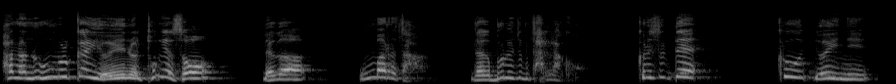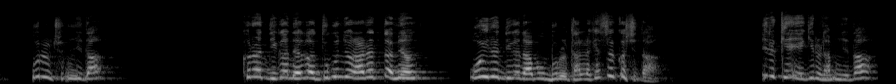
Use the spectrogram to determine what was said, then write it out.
하나는 우물가의 여인을 통해서 내가 목마르다. 내가 물을 좀 달라고. 그랬을 때 그 여인이 물을 줍니다. 그러나 네가 내가 누군 줄 알았다면 오히려 네가 나보고 물을 달라고 했을 것이다. 이렇게 얘기를 합니다.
